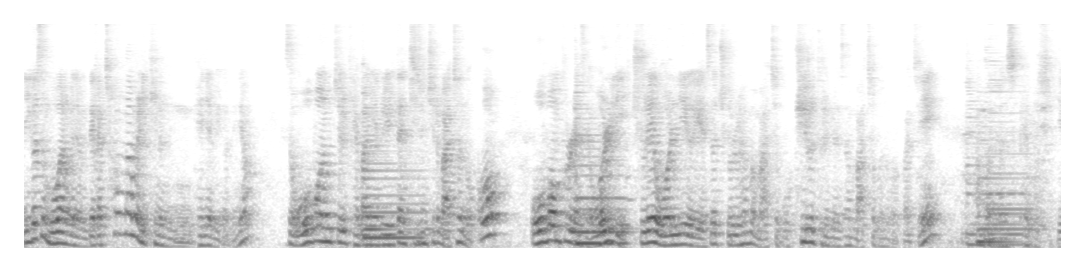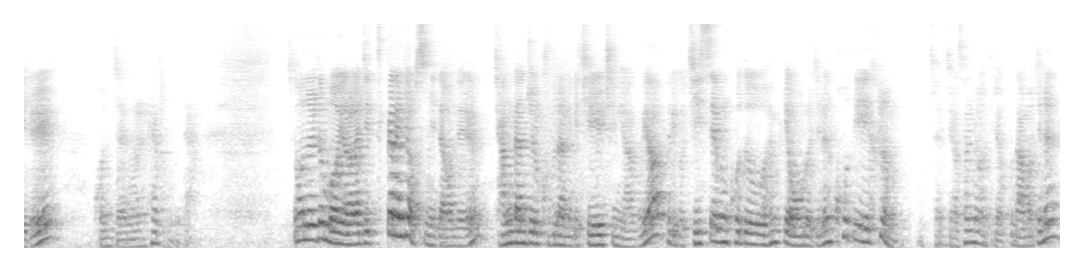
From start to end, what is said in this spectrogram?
이것은 뭐 하는 거냐면 내가 청감을 익히는 개념이거든요. 그래서 5번 줄 개방에를 일단 기준치를 맞춰놓고 5번 플랫의 원리, 줄의 원리에 의해서 줄을 한번 맞춰보고 귀로 들으면서 한번 맞춰보는 것까지 한번 연습해 보시기를 권장을 해봅니다. 오늘도 뭐 여러 가지 특별한 게 없습니다. 오늘 장단주를 구분하는 게 제일 중요하고요. 그리고 G7 코드와 함께 어우러지는 코드의 흐름 제- 제가 설명을 드렸고 나머지는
